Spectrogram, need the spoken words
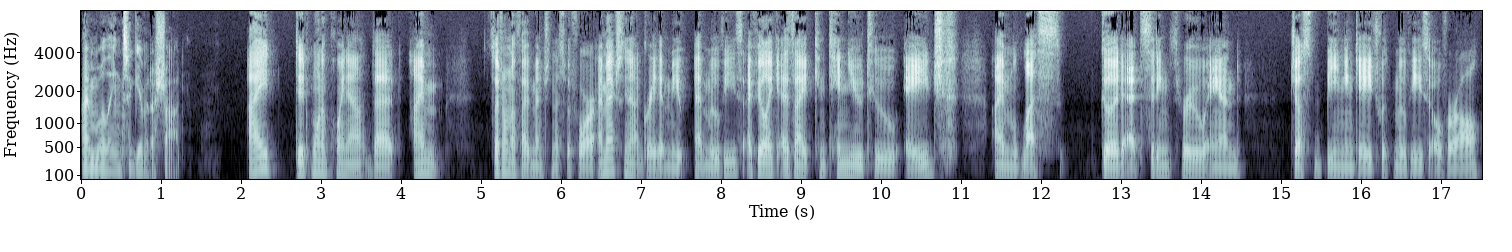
I'm willing to give it a shot. I did want to point out that I'm so I don't know if I've mentioned this before. I'm actually not great at mu- at movies. I feel like as I continue to age, I'm less good at sitting through and just being engaged with movies overall.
